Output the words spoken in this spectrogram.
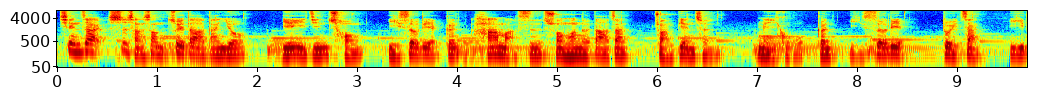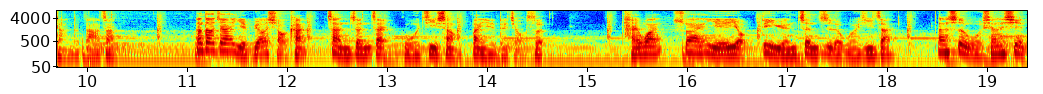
现在市场上最大的担忧，也已经从以色列跟哈马斯双方的大战，转变成美国跟以色列对战伊朗的大战。那大家也不要小看战争在国际上扮演的角色。台湾虽然也有地缘政治的危机在，但是我相信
